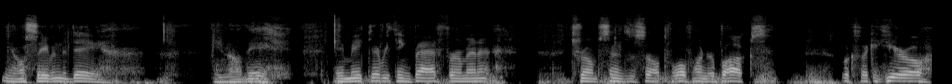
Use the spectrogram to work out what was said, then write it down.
you know, saving the day. You know, they they make everything bad for a minute. Trump sends us all 1200 bucks. Looks like a hero.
